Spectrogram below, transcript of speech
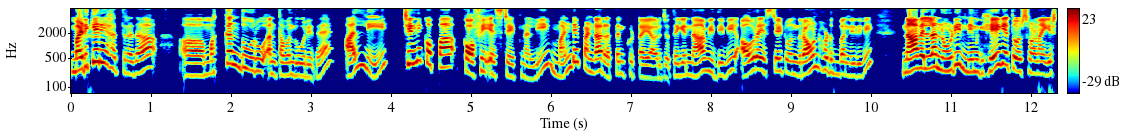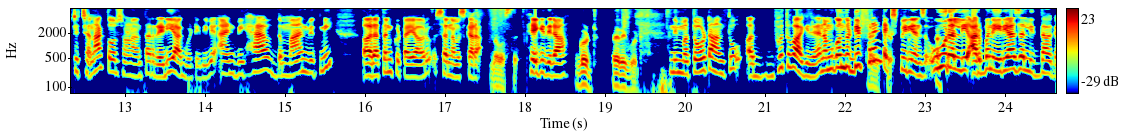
ಮಡಿಕೇರಿ ಹತ್ರದ ಆ, ಮಕ್ಕಂದೂರು ಅಂತ ಒಂದು ಊರಿದೆ. ಅಲ್ಲಿ ಚಿನ್ನಿಕೊಪ್ಪ ಕಾಫಿ ಎಸ್ಟೇಟ್ನಲ್ಲಿ ಮಂಡೆ ಪಂಡ ರತನ್ ಕುಟ್ಟಯ್ಯ ಅವ್ರ ಜೊತೆಗೆ ನಾವಿದ್ದೀವಿ. ಅವರ ಎಸ್ಟೇಟ್ ಒಂದು ರೌಂಡ್ ಹೊಡೆದು ಬಂದಿದ್ದೀವಿ. ನಾವೆಲ್ಲ ನೋಡಿ ನಿಮ್ಗೆ ಹೇಗೆ ತೋರಿಸೋಣ ಎಷ್ಟು ಚೆನ್ನಾಗಿ ತೋರಿಸೋಣ ಅಂತ ರೆಡಿ ಆಗ್ಬಿಟ್ಟಿದೀವಿ and we have the man with me Ratan Kuttaiah ಅವರು. ಸರ್ ನಮಸ್ಕಾರ. ನಮಸ್ತೆ. ಹೇಗಿದ್ದೀರಾ? ಗುಡ್ ವೆರಿ ಗುಡ್ ನಿಮ್ಮ ತೋಟ ಅಂತೂ ಅದ್ಭುತವಾಗಿದೆ. ನಮಗೊಂದು ಡಿಫ್ರೆಂಟ್ ಎಕ್ಸ್ಪೀರಿಯನ್ಸ್ ಊರಲ್ಲಿ ಅರ್ಬನ್ ಏರಿಯಾಸ್ ಅಲ್ಲಿ ಇದ್ದಾಗ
